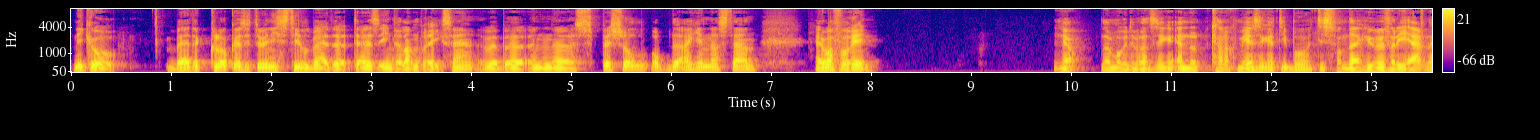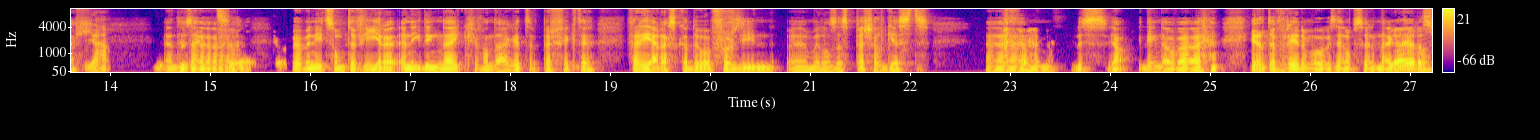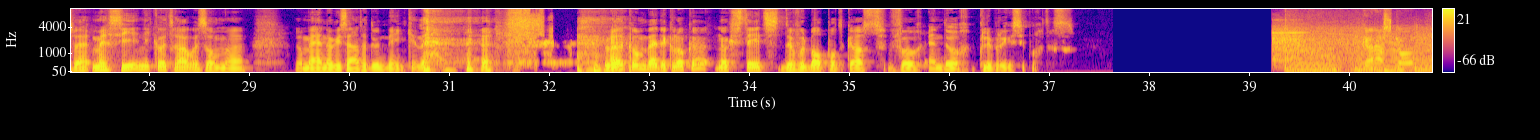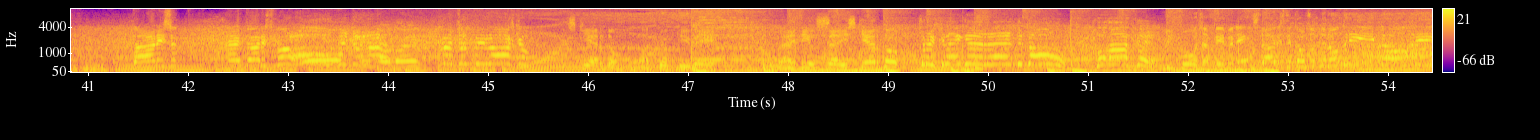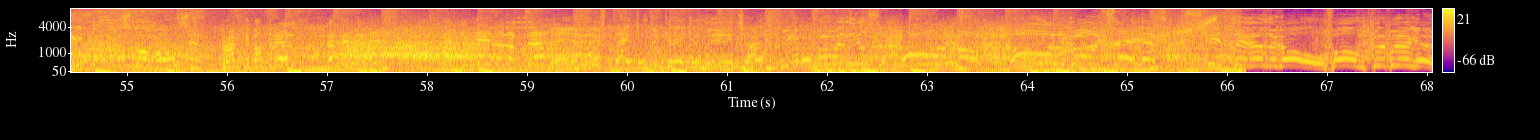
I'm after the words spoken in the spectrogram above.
Nico, bij de klokken zitten we niet stil bij de, tijdens de interlandbreaks. Hè? We hebben een uh, special op de agenda staan. En wat voor één? Ja, dat mogen we wel zeggen. En ik ga nog meer zeggen, Thibaut. Het is vandaag uw verjaardag. Ja, ja, dus, uh, we hebben iets om te vieren en ik denk dat ik vandaag het perfecte verjaardagscadeau heb voorzien uh, met onze special guest. Um, dus ja, ik denk dat we heel tevreden mogen zijn op zijn dag. Ja, ja, dat is waar. Merci Nico trouwens om uh, er mij nog eens aan te doen denken. Welkom bij De Klokken, nog steeds de voetbalpodcast voor en door Club Brugge supporters. Carrasco, daar is het. En daar is voor. Oh, Mignolet! Met een mirakel! Izquierdo, dan komt hij weer. Bij Niels uh, Izquierdo, en de goal Aken. Nu voorzet eveneens, daar is de kans op de 0-3. 0-3. Stop Olsen. Franke van der Elf. Het is erin. Het is erin, is Nee, hij heeft tijd om te kijken en er eentje uit te pikken. Bijvoorbeeld Nielsen. Oh, wat een goal. Oh, wat een goal. Ik zei het. Schitterende goal van Club Brugge.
